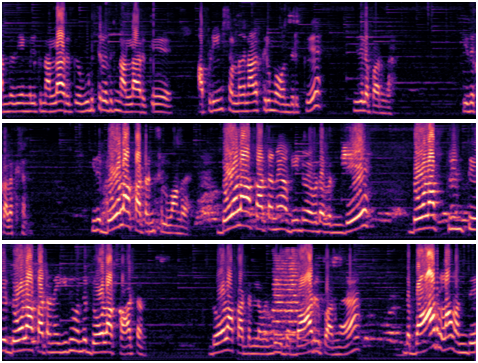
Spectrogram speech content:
அந்த இது எங்களுக்கு நல்லா இருக்குது உடுத்துறதுக்கு நல்லா இருக்குது அப்படின்னு சொன்னதுனால திரும்ப வந்திருக்கு. இதில் பாருங்க. இது கலெக்ஷன் இது டோலா காட்டன் சொல்லுவாங்க. டோலா காட்டனு அப்படின்றத விட வந்து டோலா பிரிண்ட்டு டோலா காட்டனு இது வந்து டோலா காட்டன். டோலா காட்டனில் வந்து இந்த பார்டர் இருப்பாங்க. இந்த பார்டர்லாம் வந்து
